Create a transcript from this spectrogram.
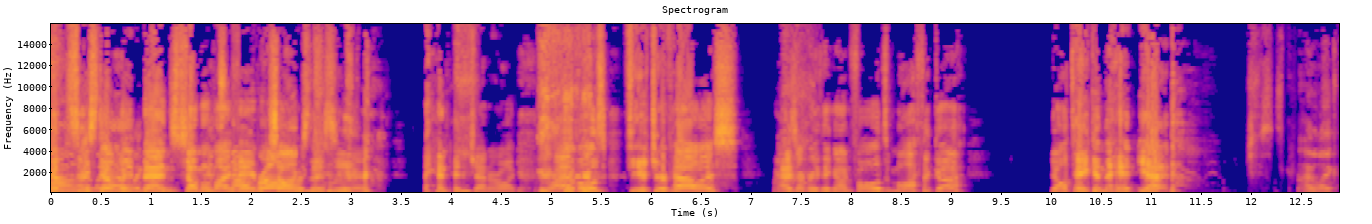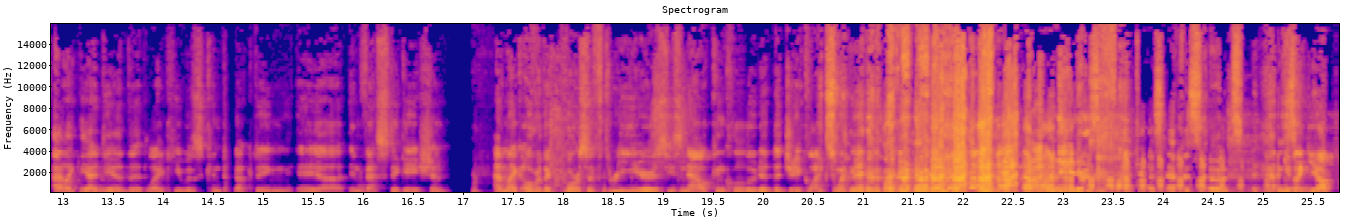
Consistently like- been some of my not favorite songs this year. and in general, like Rivals, Future Palace, as everything unfolds, Mothica. Y'all taking the hint yet? I like I like the idea that like he was conducting a uh, investigation, and like over the course of three years, he's now concluded that Jake likes women. Like, three years of podcast episodes, and he's like, "Yup,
